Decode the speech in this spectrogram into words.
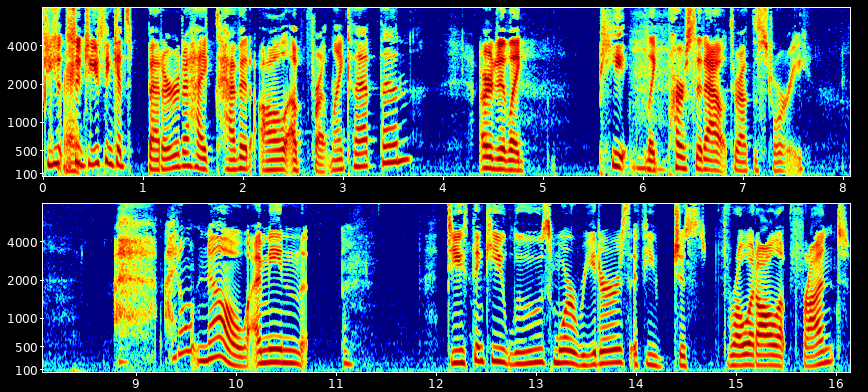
Do you, So do you think it's better to like have it all up front like that then, or to like, pe- like parse it out throughout the story? I don't know. I mean, do you think you lose more readers if you just throw it all up front,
